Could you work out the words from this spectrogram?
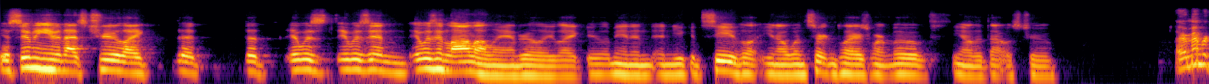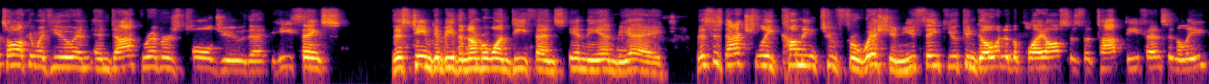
assuming even that's true, like the the it was it was in it was in la la land really like i mean and and you could see you know when certain players weren't moved you know that that was true i remember talking with you and, and doc rivers told you that he thinks this team can be the number one defense in the nba this is actually coming to fruition. You think you can go into the playoffs as the top defense in the league?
